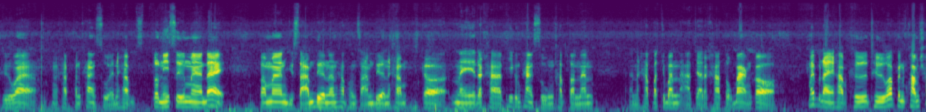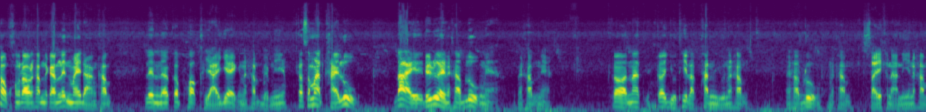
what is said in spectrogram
ถือว่านะครับค่อนข้างสวยนะครับต้นนี้ซื้อมาได้ประมาณอยู่ 3 เดือนแล้วนะครับผม3เดือนนะครับ ก็ในราคาที่ค่อนข้างสูงครับตอนนั้นนะครับ ปัจจุบันอาจจะราคาตกบ้างก็ไม่เป็นไรครับ คือถือว่าเป็นความชอบของเรานะครับในการเล่นไม้ด่างครับ เล่นแล้วก็เพาะขยายแยกนะครับ แบบนี้ก็สามารถขายลูกได้เรื่อยๆนะครับ ลูกเนี่ยนะครับเนี่ยก็น่าก็อยู่ที่หลักพันอยู่นะครับนะครับ ลูกนะครับไซส์ขนาดนี้นะครับ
